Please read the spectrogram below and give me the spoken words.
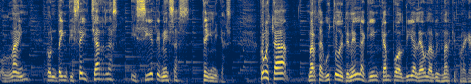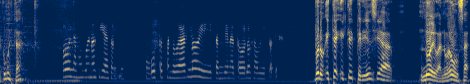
online, con 26 charlas y 7 mesas técnicas. ¿Cómo está Marta? Gusto de tenerla aquí en Campo al Día. Le habla Luis Márquez por acá. ¿Cómo está? Hola, muy buenos días, Luis. Un gusto saludarlo y también a todos los auditores. Bueno, este, esta experiencia nueva, nuevosa,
